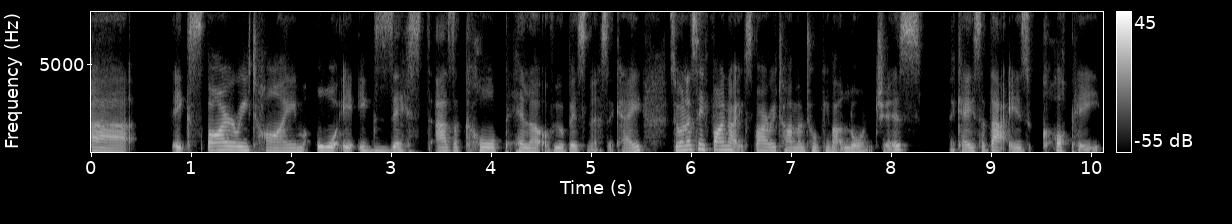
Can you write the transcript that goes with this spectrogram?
uh expiry time or it exists as a core pillar of your business okay? So when i say finite expiry time i'm talking about launches okay so that is copy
